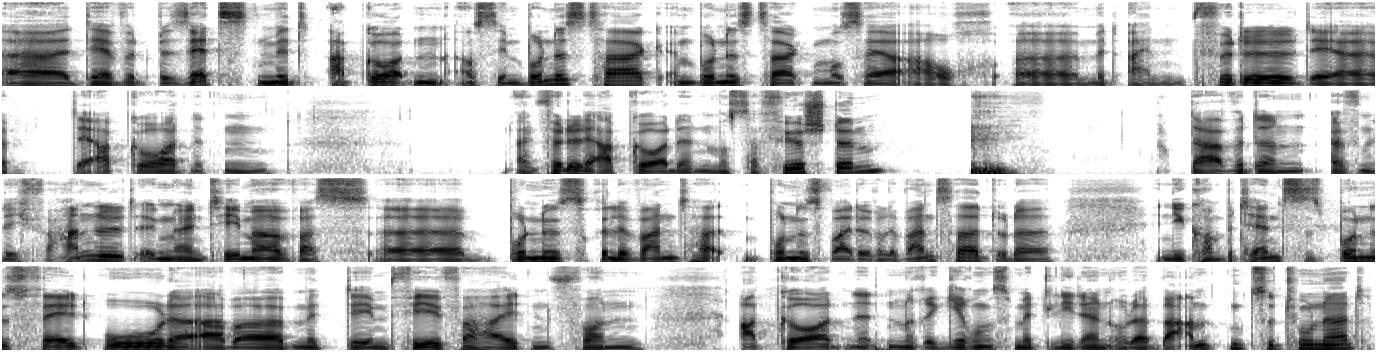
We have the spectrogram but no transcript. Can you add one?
Äh, der wird besetzt mit Abgeordneten aus dem Bundestag. Im Bundestag muss er auch äh, mit einem Viertel der, der Abgeordneten, ein Viertel der Abgeordneten muss dafür stimmen. Da wird dann öffentlich verhandelt, irgendein Thema, was äh, bundesrelevant hat, bundesweite Relevanz hat oder in die Kompetenz des Bundes fällt oder aber mit dem Fehlverhalten von Abgeordneten, Regierungsmitgliedern oder Beamten zu tun hat.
